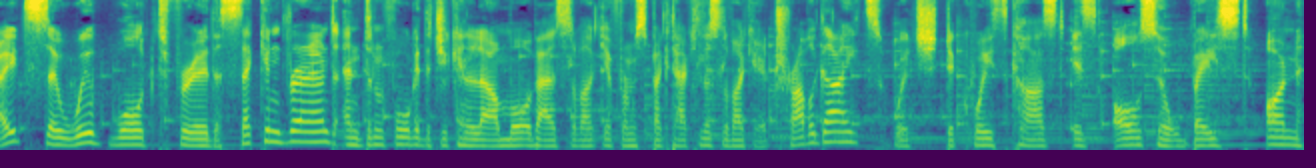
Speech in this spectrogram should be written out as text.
Alright, so we've walked through the second round, and don't forget that you can learn more about Slovakia from Spectacular Slovakia travel guides, which the quizcast is also based on.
